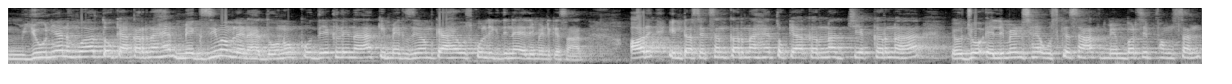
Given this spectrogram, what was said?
यूनियन हुआ तो क्या करना है? मैक्सिमम लेना है। दोनों को देख लेना है कि मैक्सिमम क्या है, उसको लिख देना है एलिमेंट के साथ। और इंटरसेक्शन करना है तो क्या करना? चेक करना। जो एलिमेंट्स है, उसके साथ मेंबरशिप फ़ंक्शन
